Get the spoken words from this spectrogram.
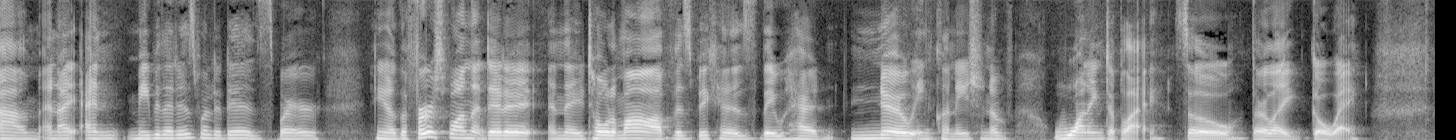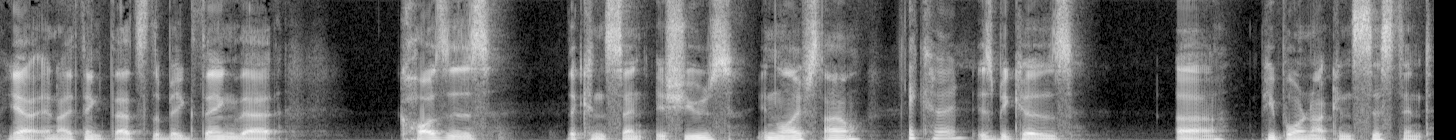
Um, and I and maybe that is what it is. Where you know the first one that did it and they told him off is because they had no inclination of wanting to play. So they're like, go away. Yeah, and I think that's the big thing that causes the consent issues in the lifestyle It could. is because uh, people are not consistent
